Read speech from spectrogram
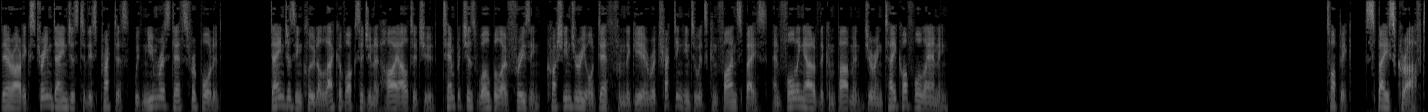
There are extreme dangers to this practice, with numerous deaths reported. Dangers include a lack of oxygen at high altitude, temperatures well below freezing, crush injury or death from the gear retracting into its confined space, and falling out of the compartment during takeoff or landing. Topic: Spacecraft.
